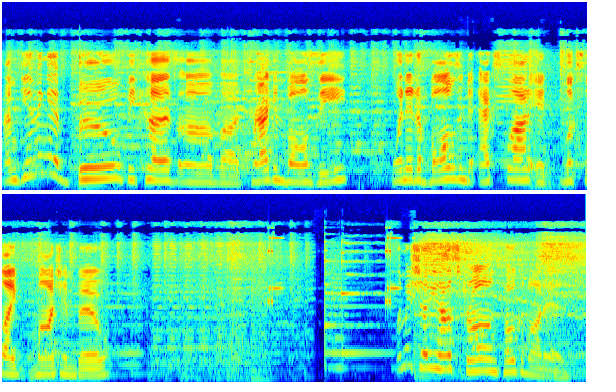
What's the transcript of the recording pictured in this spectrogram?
I'm giving it Boo because of uh, Dragon Ball Z. When it evolves into Exploud, it looks like Majin Buu. Let me show you how strong Pokemon is.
